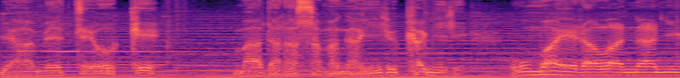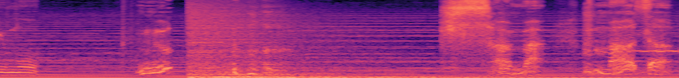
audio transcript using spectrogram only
い。やめておけ。マダラ様がいる限りお前らは何も。ぬ 貴様まだ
